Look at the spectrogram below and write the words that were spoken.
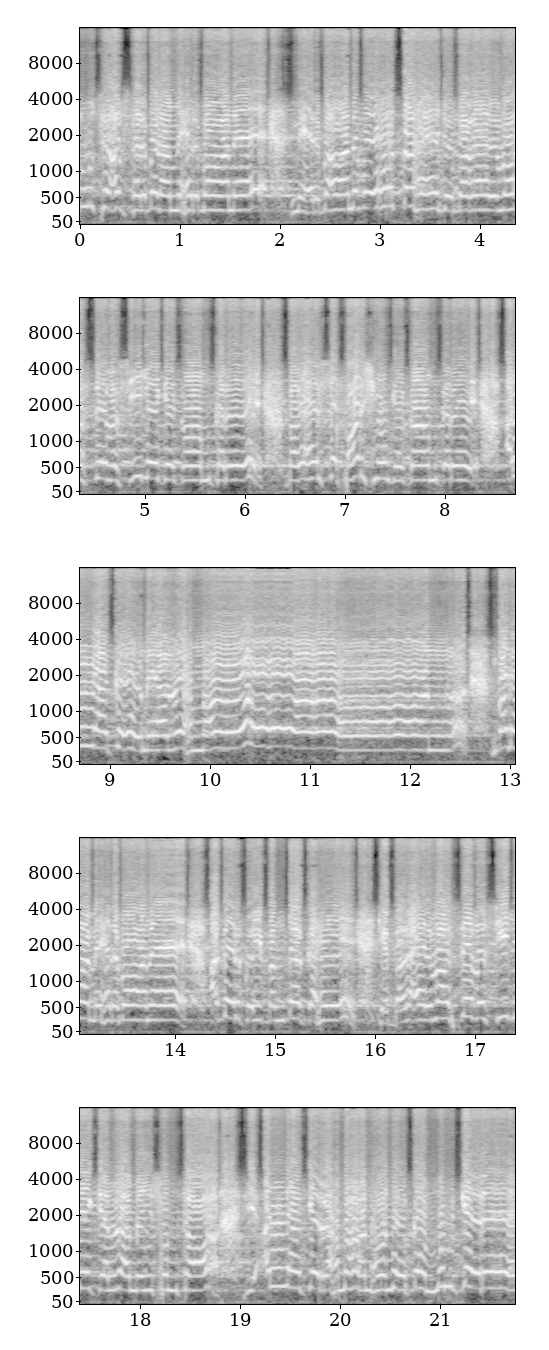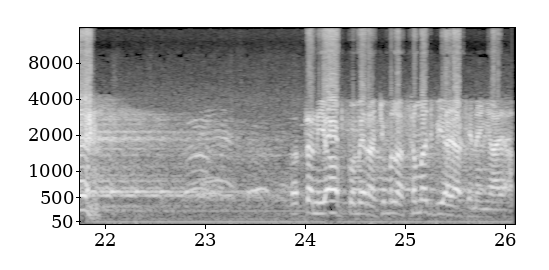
दूसरा अफसर बड़ा मेहरबान है। मेहरबान वो होता है जो बगैर वास्ते वसीले के काम करे, बगैर सिफारिशों के काम करे। अल्लाह को रहमान बड़ा मेहरबान है। अगर कोई बंदा कहे कि बगैर वास्ते वसीले के अल्लाह नहीं सुनता, ये अल्लाह के रहमान होने का मुनकर है। पता नहीं आपको मेरा जुमला समझ भी आया कि नहीं आया।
